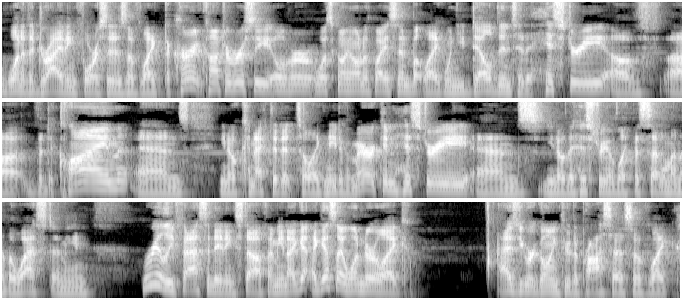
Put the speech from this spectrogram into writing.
one of the driving forces of like the current controversy over what's going on with bison. But like when you delved into the history of uh, the decline and you know connected it to like Native American history and you know the history of like the settlement of the West, I mean, really fascinating stuff. I mean, I, I guess I wonder like as you were going through the process of like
